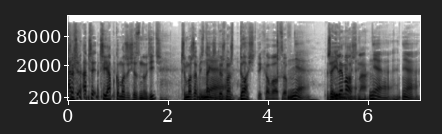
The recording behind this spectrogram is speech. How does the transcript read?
A, czy, a czy, czy jabłko może się znudzić? Czy może być nie. tak, że ty już masz dość tych owoców? Nie. Że ile nie, można? Nie, nie.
